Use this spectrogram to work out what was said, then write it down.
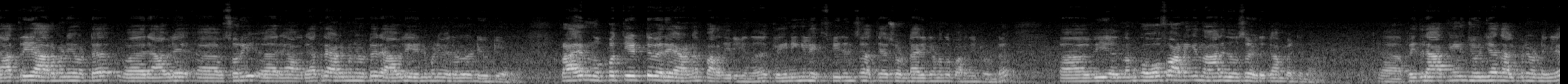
രാത്രി ആറ് മണി തൊട്ട് രാവിലെ സോറി രാത്രി ആറ് മണി തൊട്ട് രാവിലെ ഏഴ് മണി വരെയുള്ള ഡ്യൂട്ടി ഉണ്ട്. പ്രായം മുപ്പത്തിയെട്ട് വരെയാണ് പറഞ്ഞിരിക്കുന്നത്. ക്ലീനിങ്ങിൽ എക്സ്പീരിയൻസ് അത്യാവശ്യം ഉണ്ടായിരിക്കണം എന്ന് പറഞ്ഞിട്ടുണ്ട്. നമുക്ക് ഓഫ് ആണെങ്കിൽ നാല് ദിവസം എടുക്കാൻ പറ്റുന്നതാണ്. അപ്പോൾ ഇതിൽ ആർക്കെങ്കിലും ജോയിൻ ചെയ്യാൻ താല്പര്യം ഉണ്ടെങ്കിൽ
